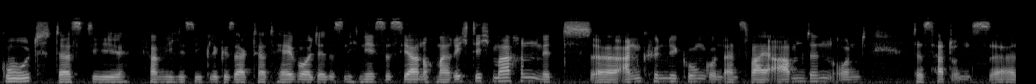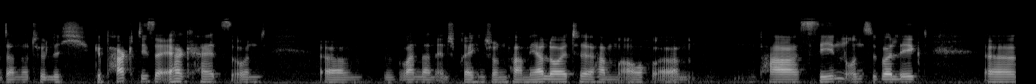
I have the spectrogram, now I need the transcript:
gut, dass die Familie Siegle gesagt hat, hey, wollt ihr das nicht nächstes Jahr nochmal richtig machen mit äh, Ankündigung und an zwei Abenden? Und das hat uns äh, dann natürlich gepackt, dieser Ehrgeiz. Und ähm, wir waren dann entsprechend schon ein paar mehr Leute, haben auch ähm, ein paar Szenen uns überlegt äh,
